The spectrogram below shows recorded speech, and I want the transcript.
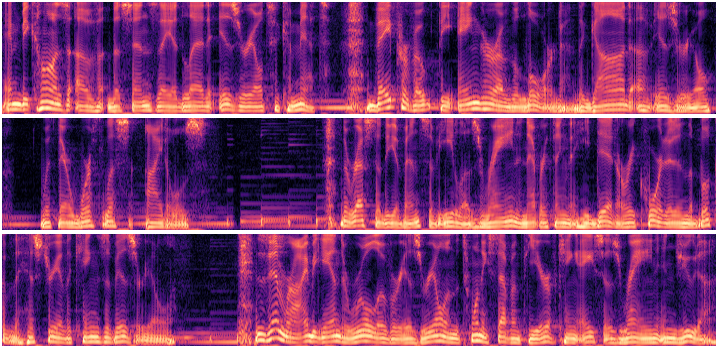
and because of the sins they had led Israel to commit. They provoked the anger of the Lord, the God of Israel, with their worthless idols. The rest of the events of Elah's reign and everything that he did are recorded in the book of the history of the kings of Israel. Zimri began to rule over Israel in the 27th year of King Asa's reign in Judah.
